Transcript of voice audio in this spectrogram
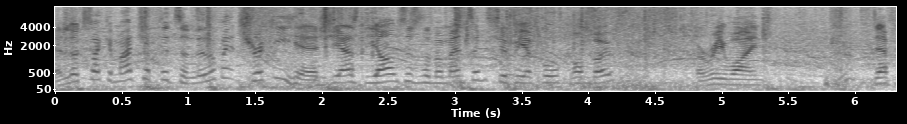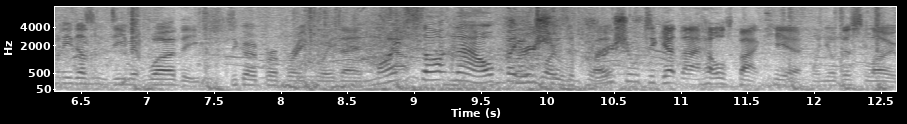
It looks like a matchup that's a little bit tricky here. She has the answers to the momentum. Should be a full combo. But Rewind definitely doesn't deem it worthy to go for a breakaway there. Might Yeah. start now. Fatal Crucial, blows in play. crucial to get that health back here when you're this low.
